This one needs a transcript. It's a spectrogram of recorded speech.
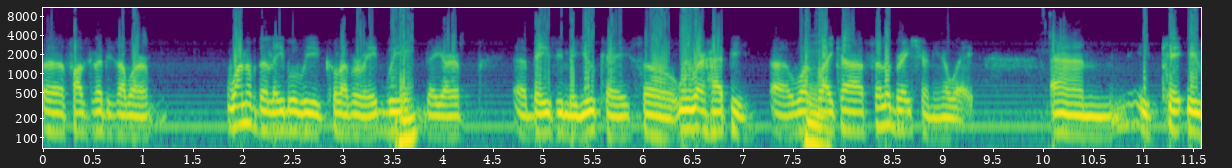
uh, Fuzz Club is our one of the label we collaborate with. Mhm. They are uh, based in the UK, so we were happy. Uh, it was Mm. like a celebration in a way, and it, ca- it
